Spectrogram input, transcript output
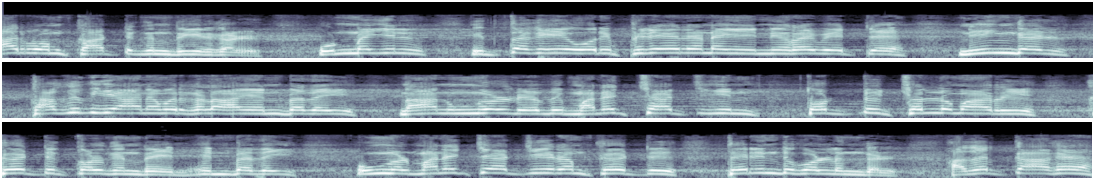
ஆர்வம் காட்டுகின்றீர்கள். உண்மையில் இத்தகைய ஒரு பிரேரணையை நிறைவேற்ற நீங்கள் தகுதியானவர்களா என்பதை நான் உங்களது மனச்சாட்சியின் தொட்டு சொல்லுமாறு கேட்டுக்கொள்கின்றேன் என்பதை உங்கள் மனச்சாட்சியிடம் கேட்டு தெரிந்து கொள்ளுங்கள். அதற்காக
